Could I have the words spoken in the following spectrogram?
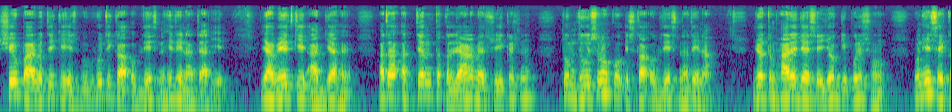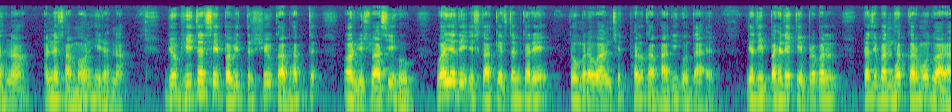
शिव पार्वती की इस विभूति का उपदेश नहीं देना चाहिए। यह वेद की आज्ञा है। अतः अत्यंत कल्याण में श्री कृष्ण तुम दूसरों को इसका उपदेश न देना। जो तुम्हारे जैसे योग्य पुरुष हों, उन्हीं से कहना, अन्यथा मौन ही रहना। जो भीतर से पवित्र शिव का भक्त और विश्वासी हो, वह यदि इसका कीर्तन करे तो मनोवांछित फल का भागी होता है। यदि पहले के प्रबल प्रतिबंधक कर्मों द्वारा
